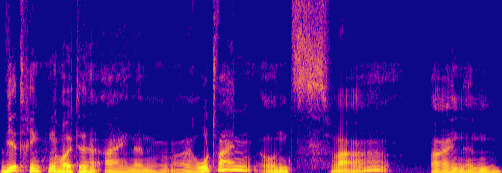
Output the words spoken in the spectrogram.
Wir trinken heute einen Rotwein und zwar einen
